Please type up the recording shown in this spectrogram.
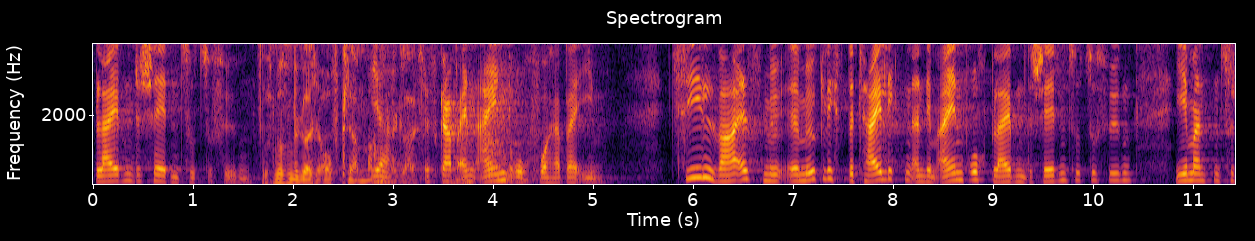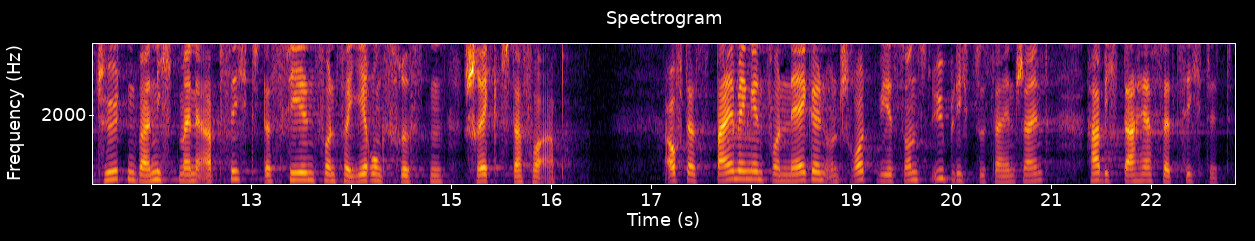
bleibende Schäden zuzufügen. Das müssen wir gleich aufklären, machen ja, wir gleich. Es gab einen Einbruch vorher bei ihm. Ziel war es, äh, möglichst Beteiligten an dem Einbruch bleibende Schäden zuzufügen. Jemanden zu töten war nicht meine Absicht. Das Fehlen von Verjährungsfristen schreckt davor ab. Auf das Beimengen von Nägeln und Schrott, wie es sonst üblich zu sein scheint, habe ich daher verzichtet.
